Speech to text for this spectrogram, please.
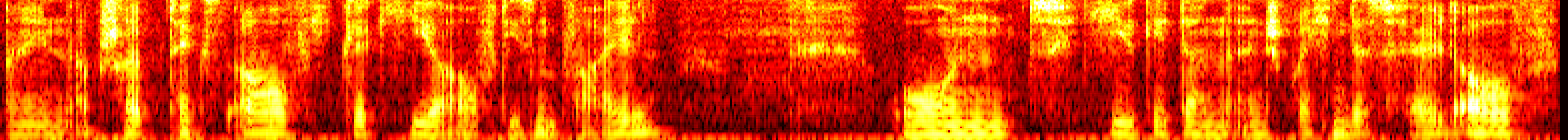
einen Abschreibtext auf. Ich klicke hier auf diesen Pfeil und hier geht dann ein entsprechendes Feld auf.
